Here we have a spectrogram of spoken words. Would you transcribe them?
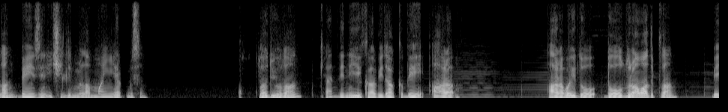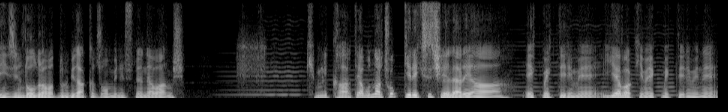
Lan benzin içilir mi lan? Manyak mısın? Kokla diyor lan. Kendini yıka. Bir dakika. Be ara Arabayı do- dolduramadık lan. Benzini dolduramadık. Dur bir dakika. Zombinin üstünde ne varmış? Kimlik kartı. Ya bunlar çok gereksiz şeyler ya. Ekmek dilimi. Ye bakayım ekmek dilimini.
